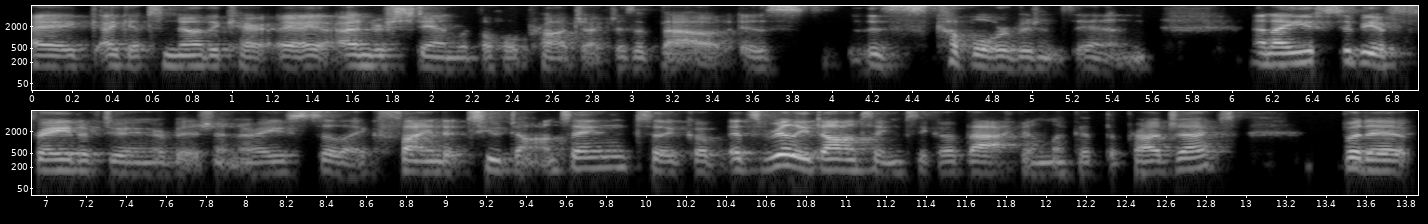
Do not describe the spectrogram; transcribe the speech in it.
I, I get to know the character, I understand what the whole project is about is is couple revisions in. And I used to be afraid of doing revision, or I used to like find it too daunting to go. It's really daunting to go back and look at the project, but it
